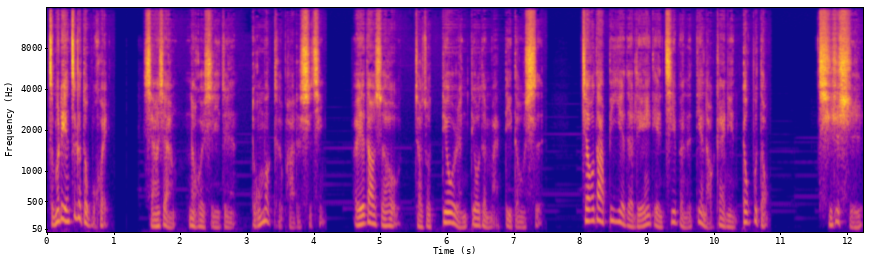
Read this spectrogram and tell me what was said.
怎么连这个都不会？”想想那会是一件多么可怕的事情，而且到时候叫做丢人丢得满地都是。交大毕业的连一点基本的电脑概念都不懂，其实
